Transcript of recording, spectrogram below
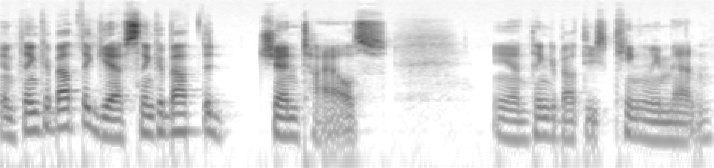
and think about the gifts, think about the Gentiles, and think about these kingly men.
